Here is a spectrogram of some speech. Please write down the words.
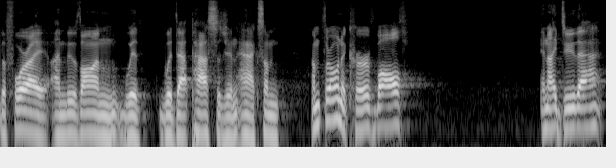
Before I, I move on with, with that passage in Acts, I'm, I'm throwing a curveball, and I do that.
